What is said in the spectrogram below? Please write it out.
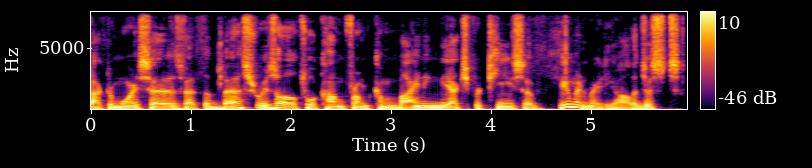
Dr. Moy says that the best results will come from combining the expertise of human radiologists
